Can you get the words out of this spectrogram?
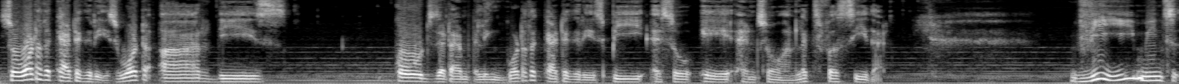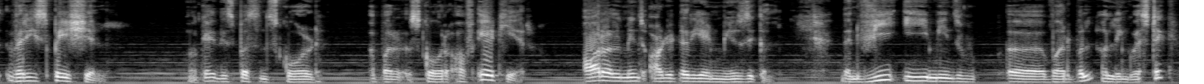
So, what are the categories? What are these codes that I'm telling? What are the categories P, S, O, A, and so on? Let's first see that. V means very spatial. Okay, this person scored a score of 8 here. Oral means auditory and musical. Then VE means uh, verbal or linguistic.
